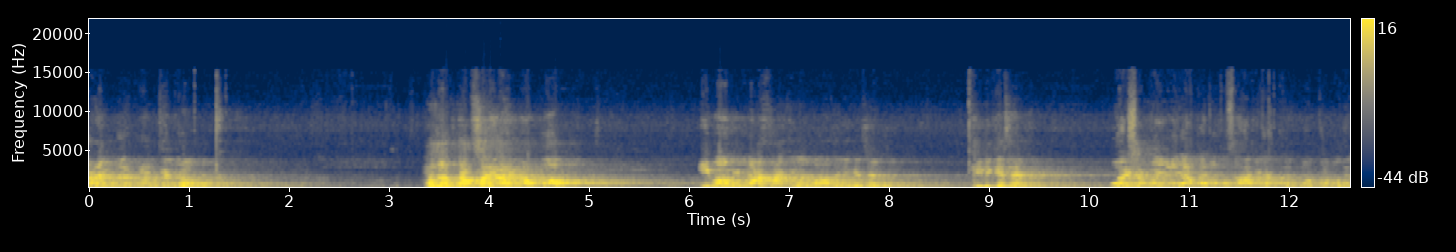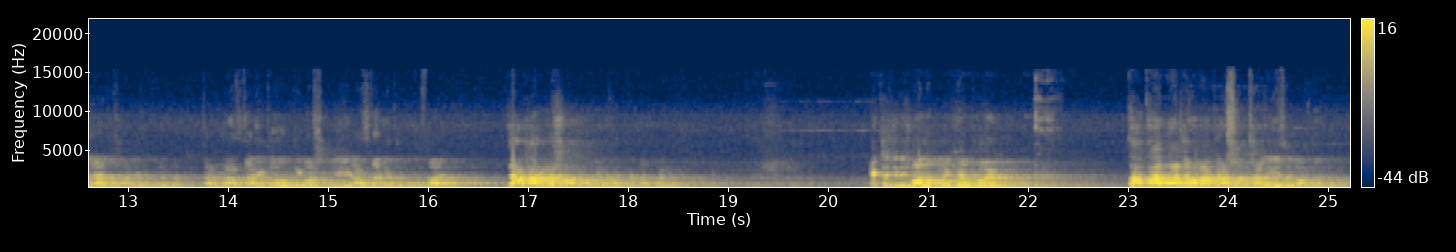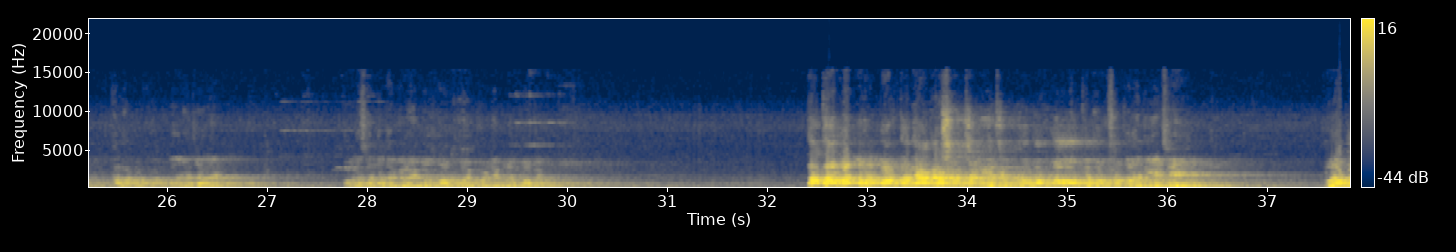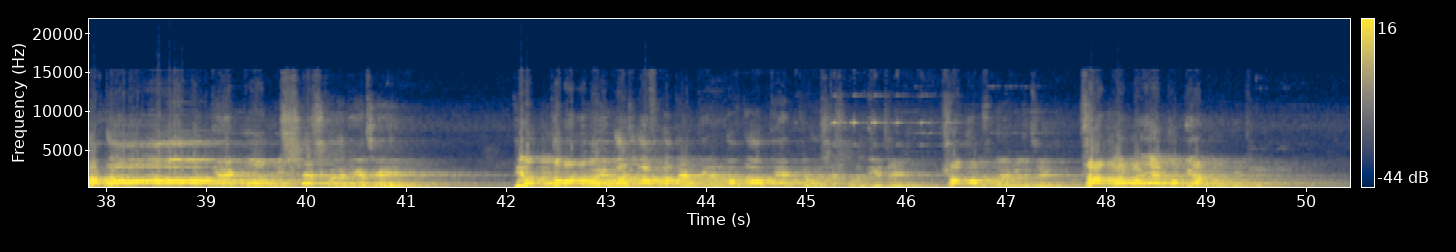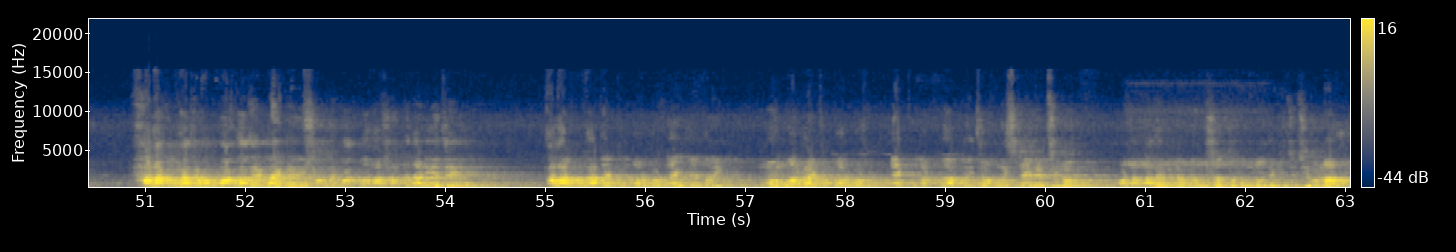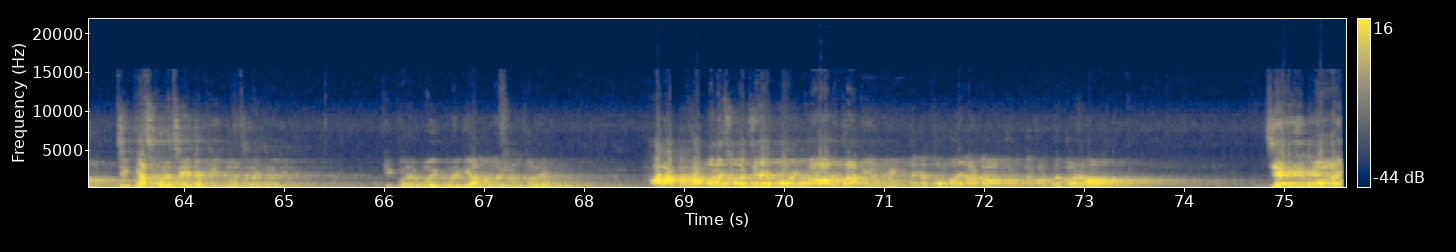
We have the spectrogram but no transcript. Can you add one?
প্রাণ কেন্দ্র। হযরত কাউসারি রাহিমাহুল্লাহ ইমাম ইবনে আসাকিরের লিখেছেন। কি লিখেছেন? ওই সময় ইরাকে যত সাহাবী থাকতেন, মক্কা, মদিনায় এত সাহাবী থাকতেন না। কারণ রাজধানী তো রাজধানী একটা জিনিস ভালো করে খেয়াল করেন। যখন আগ্রাসন চালিয়েছে যখন বাগদাদে আগ্রাসন চালিয়েছে পুরো বাগদাদকে ধ্বংস করে দিয়েছে পুরো বাগদাদকে একদম নিঃশেষ করে দিয়েছে বৃহত্তম নগরী বজরাফরাতের তীরের বাগদাদকে একেবারে শেষ করে দিয়েছে সব মানুষ মেরে ফেলেছে সব দরবারে একদম বিরান করে দিয়েছে হালাকুখা যখন বাগদাদের লাইব্রেরির সামনে মাকমাবার সামনে দাঁড়িয়েছে। হালাকুখা তো একটু বর্বর টাইপের মানে মঙ্গলরা একটু বর্বর একটু পুরোপুরি জঙ্গলি স্টাইলের ছিল। অর্থাৎ তাদের ভিতরে মনুষ্যত্ব বলতে কিছু ছিল না। জিজ্ঞাসা করেছে, এটা কি? বলেছে লাইব্রেরি কি করে? বই পড়ে জ্ঞান অন্বেষণ করে। হালাকুখা বলেছিল, যে বই তার জাতির পিঠ থেকে তরবারি লাগা করতে করতে পারে না। যে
